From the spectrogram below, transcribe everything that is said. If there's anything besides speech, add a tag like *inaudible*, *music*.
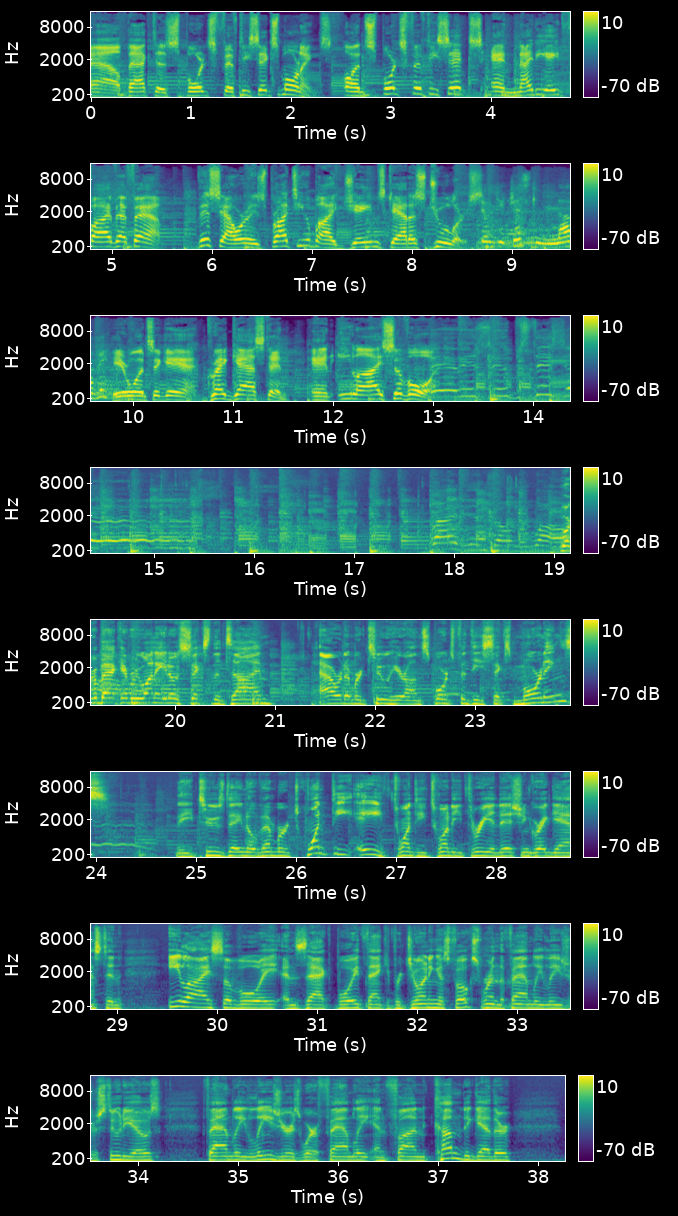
Now back to Sports 56 Mornings on Sports 56 and 98.5 FM. This hour is brought to you by James Gattas Jewelers. Don't you just love it? Here once again, Greg Gaston and Eli Savoy. Welcome back, everyone. 806 the time. Hour number two here on Sports 56 Mornings. The Tuesday, November 28th, 2023 edition. Greg Gaston, Eli Savoy, and Zach Boyd. Thank you for joining us, folks. We're in the Family Leisure Studios. Family Leisure is where family and fun come together.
